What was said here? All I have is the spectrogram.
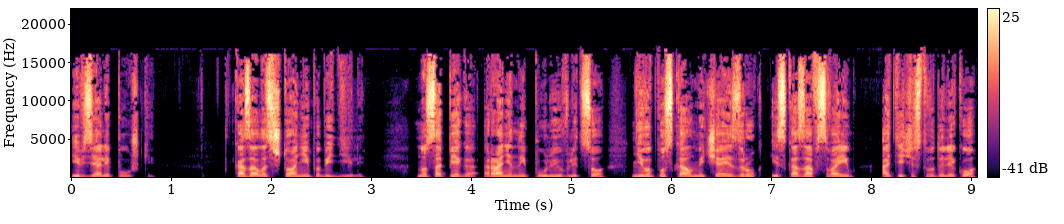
и взяли пушки. Казалось, что они победили. Но Сапега, раненый пулею в лицо, не выпускал меча из рук и, сказав своим «Отечество далеко,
